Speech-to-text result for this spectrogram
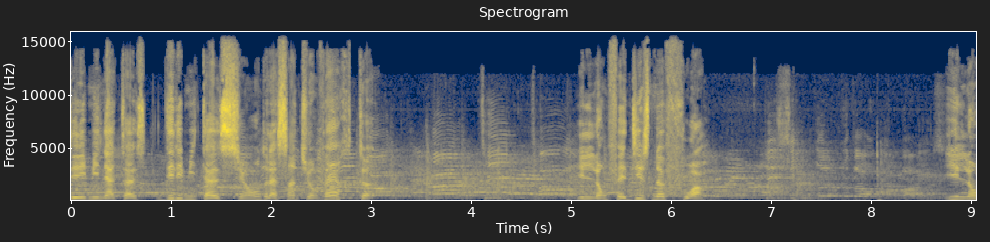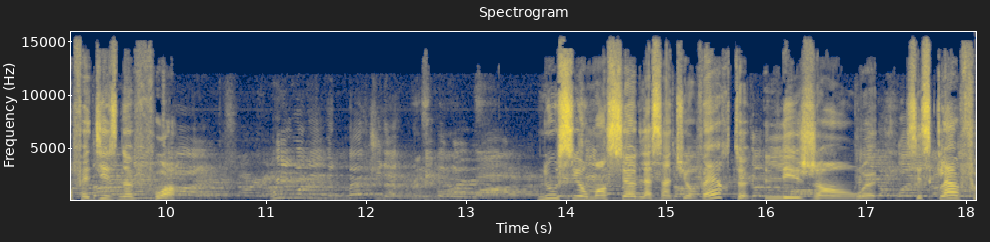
délimita- délimitations de la ceinture verte. Ils l'ont fait 19 fois. Ils l'ont fait 19 fois. Nous, si on mentionne la ceinture verte, les gens euh, s'esclaffent.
